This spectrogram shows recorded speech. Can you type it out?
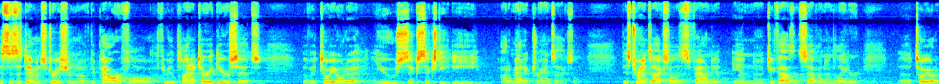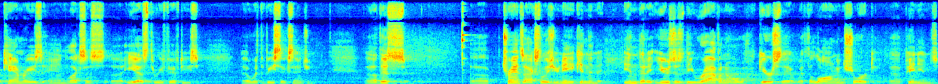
This is a demonstration of the power flow through the planetary gear sets of a Toyota U660E automatic transaxle. This transaxle is found in uh, 2007 and later uh, Toyota Camrys and Lexus uh, ES350s uh, with the V6 engine. Uh, this uh, transaxle is unique in that, in that it uses the Ravigneaux gear set with the long and short pinions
